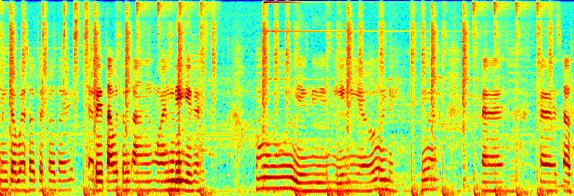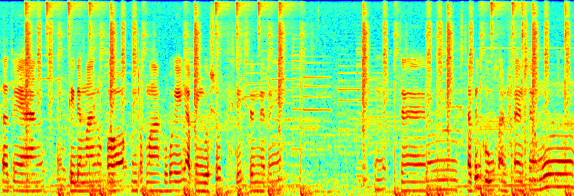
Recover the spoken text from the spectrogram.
Mencoba sotoy-sotoy cari tahu tentang Wandi gitu. Oh gini gini gini ya udah. Gue uh, uh, salah satu yang tidak malu kok untuk mengakui apa yang gue suka sih sebenarnya. Terus tapi gue bukan fans yang wah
